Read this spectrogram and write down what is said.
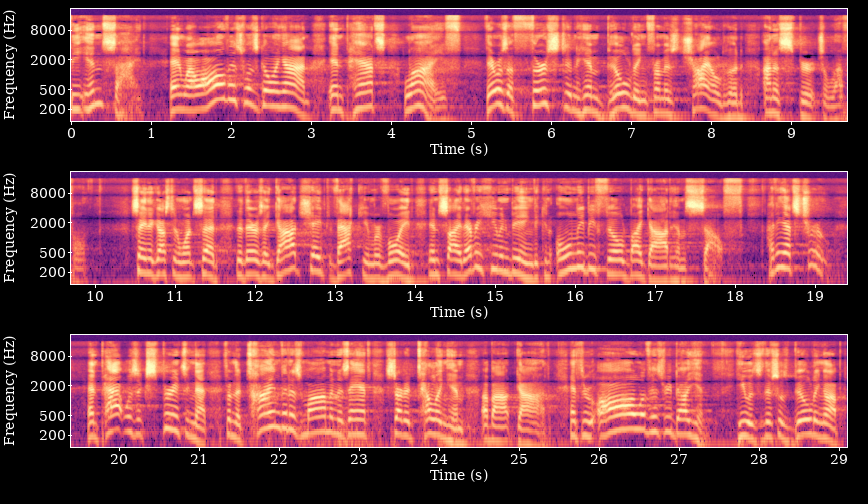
the inside. And while all this was going on in Pat's life, there was a thirst in him building from his childhood on a spiritual level. St. Augustine once said that there is a God shaped vacuum or void inside every human being that can only be filled by God Himself. I think that's true. And Pat was experiencing that from the time that his mom and his aunt started telling him about God. And through all of his rebellion, he was, this was building up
